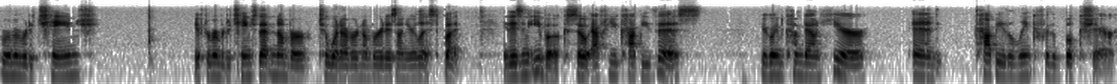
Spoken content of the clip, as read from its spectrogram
remember to change you have to remember to change that number to whatever number it is on your list. But it is an ebook, so after you copy this, you're going to come down here and copy the link for the book share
